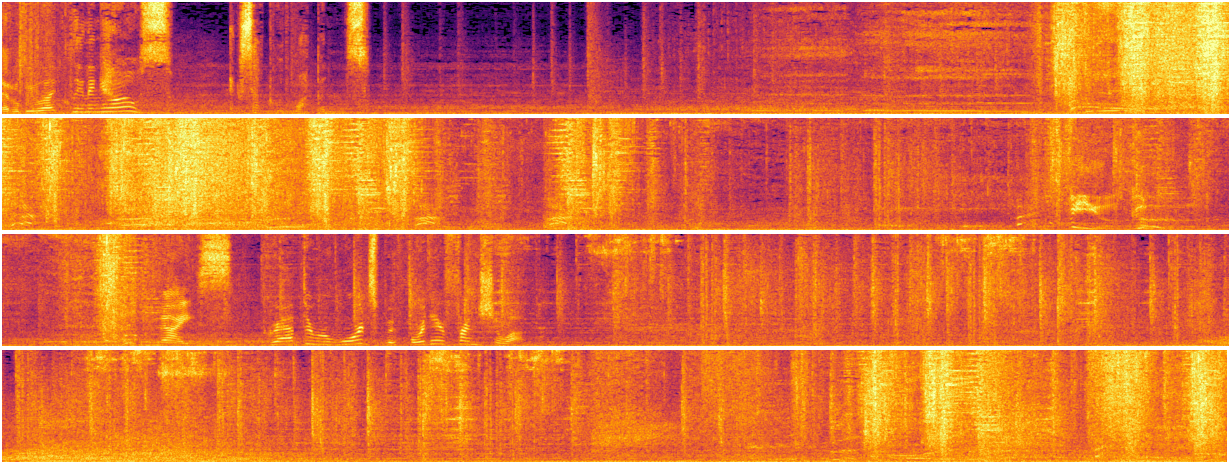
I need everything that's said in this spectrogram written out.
It'll be like cleaning house, except with weapons. Feels good. Nice. Grab the rewards before their friends show up.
